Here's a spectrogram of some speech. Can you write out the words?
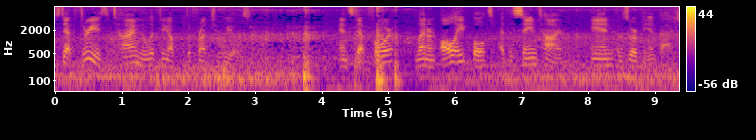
Step three is to time the lifting up of the front two wheels. And step four, land on all eight bolts at the same time and absorb the impact.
